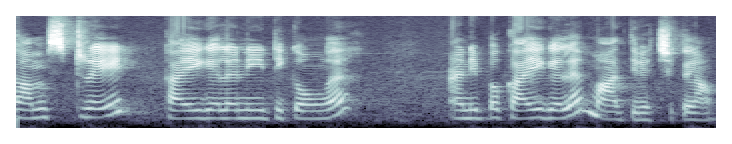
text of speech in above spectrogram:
come straight கைகளை நீட்டிக்கோங்க. அண்ட் இப்போ கைகளை மாற்றி வச்சுக்கலாம்.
